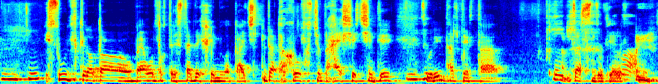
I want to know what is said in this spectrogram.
Эсвэл тэр одоо байгууллага тэр стратеги хэмиг одоо ажилтнаа тохируулах ч одоо хайшаа чинь те. Зүгээр энэ тал дээр та анзаарсан зүйл ярил.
